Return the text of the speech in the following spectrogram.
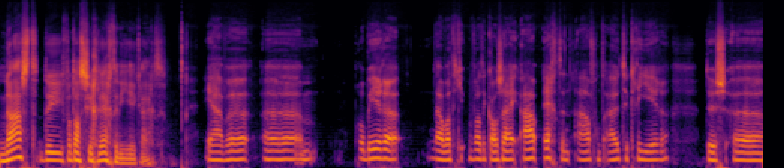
naast die fantastische gerechten die je hier krijgt? Ja, we uh, proberen, nou wat, wat ik al zei, echt een avond uit te creëren. Dus uh,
